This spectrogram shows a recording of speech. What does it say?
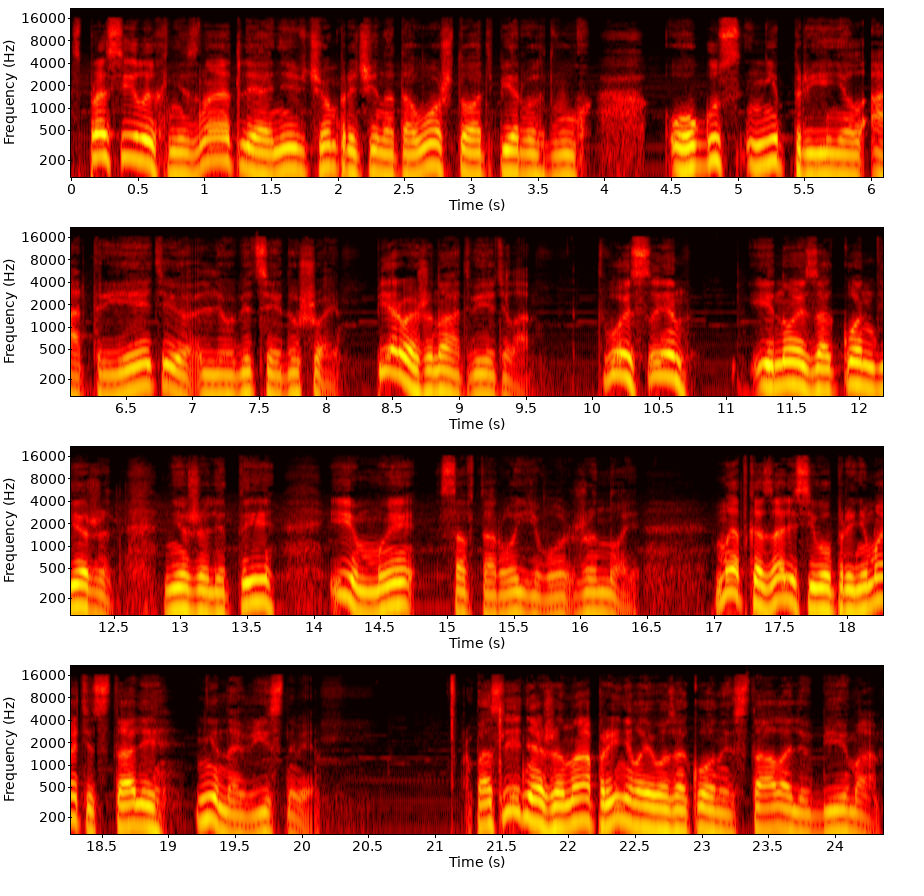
Спросил их, не знают ли они, в чем причина того, что от первых двух Огус не принял, а третью любит всей душой. Первая жена ответила – Твой сын иной закон держит, нежели ты и мы со второй его женой. Мы отказались его принимать и стали ненавистными. Последняя жена приняла его закон и стала любима.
